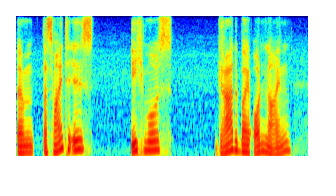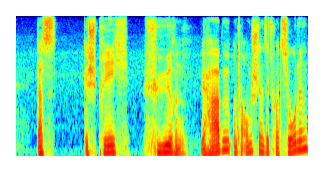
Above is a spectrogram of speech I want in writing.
Ähm, das zweite ist, ich muss gerade bei Online das Gespräch führen. Wir haben unter Umständen Situationen,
